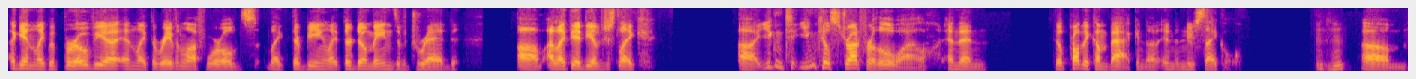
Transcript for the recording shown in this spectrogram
again like with Barovia and like the Ravenloft worlds, like they're being like they're domains of dread. Um, I like the idea of just like uh you can t- you can kill Strahd for a little while, and then they'll probably come back in the in a new cycle. Hmm um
